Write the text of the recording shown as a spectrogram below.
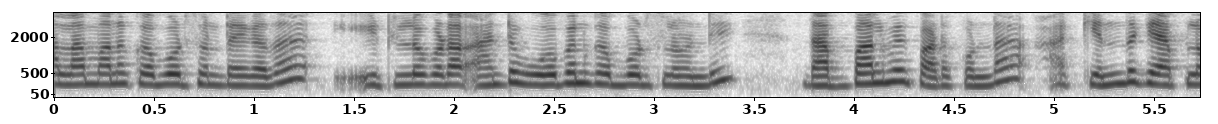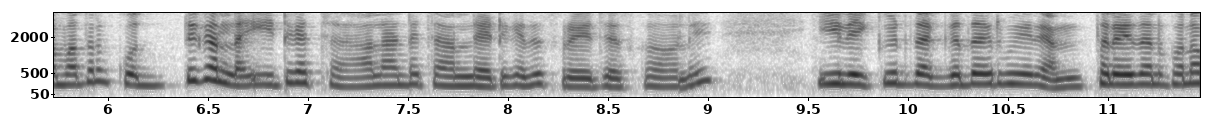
అలా మన కబోర్డ్స్ ఉంటాయి కదా వీటిలో కూడా అంటే ఓపెన్ కబోర్డ్స్లో ఉండి డబ్బాల మీద పడకుండా ఆ కింద గ్యాప్లో మాత్రం కొద్దిగా లైట్గా చాలా అంటే చాలా లైట్గా అయితే స్ప్రే చేసుకోవాలి. ఈ లిక్విడ్ దగ్గర దగ్గర మీరు ఎంత లేదనుకున్నా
